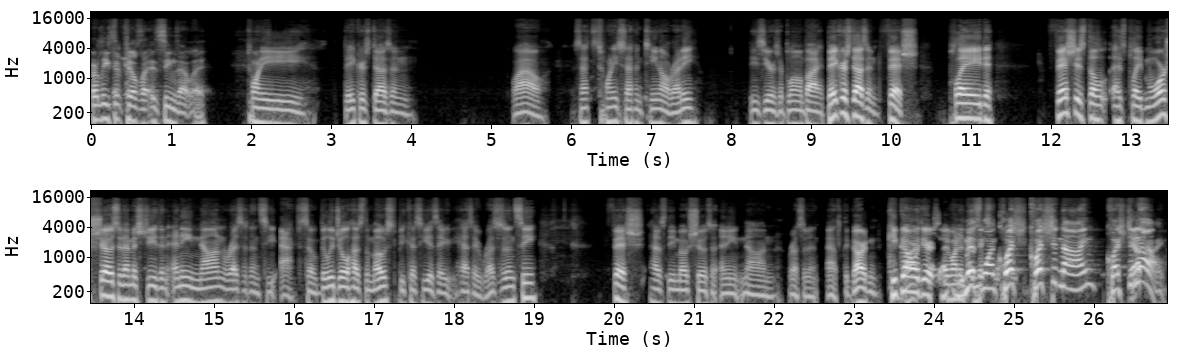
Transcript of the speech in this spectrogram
Or at least it feels like it seems that way. 20 Baker's dozen. Wow. Is that 2017 already? These years are blowing by. Baker's dozen, Phish played Phish is the has played more shows at MSG than any non-residency act. So Billy Joel has the most because he is a has a residency. Phish has the most shows of any non-resident at the Garden. Keep going All with right. yours. I wanted You missed mix- one question. Question nine. Question Yep. nine.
